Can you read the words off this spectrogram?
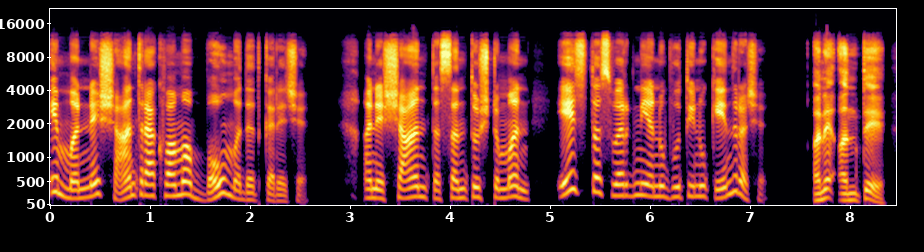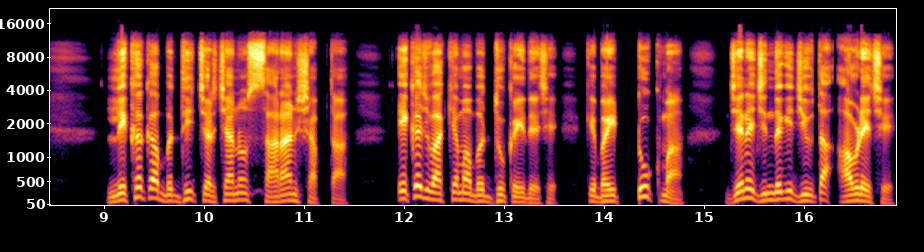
એ મનને શાંત રાખવામાં બહુ મદદ કરે છે. અને શાંત સંતુષ્ટ મન એ જ તો સ્વર્ગની અનુભૂતિનું કેન્દ્ર છે. અને અંતે લેખક આ બધી ચર્ચાનો સારાંશ આપતા એક જ વાક્યમાં બધું કહી દે છે કે ભાઈ ટૂંકમાં જેને જિંદગી જીવતા આવડે છે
